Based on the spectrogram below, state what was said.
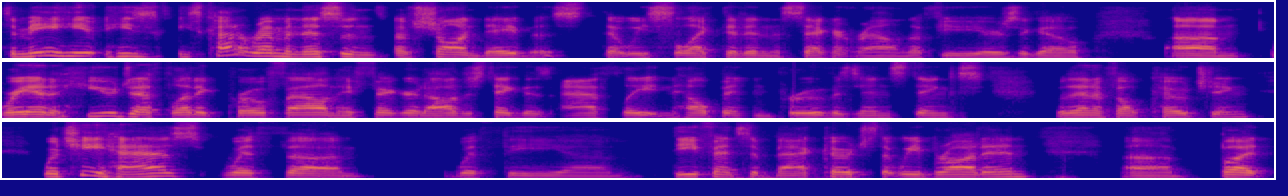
to me, he, he's he's kind of reminiscent of Sean Davis that we selected in the second round a few years ago, um, where he had a huge athletic profile, and they figured I'll just take this athlete and help improve his instincts with NFL coaching, which he has with um, with the uh, defensive back coach that we brought in, uh, but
